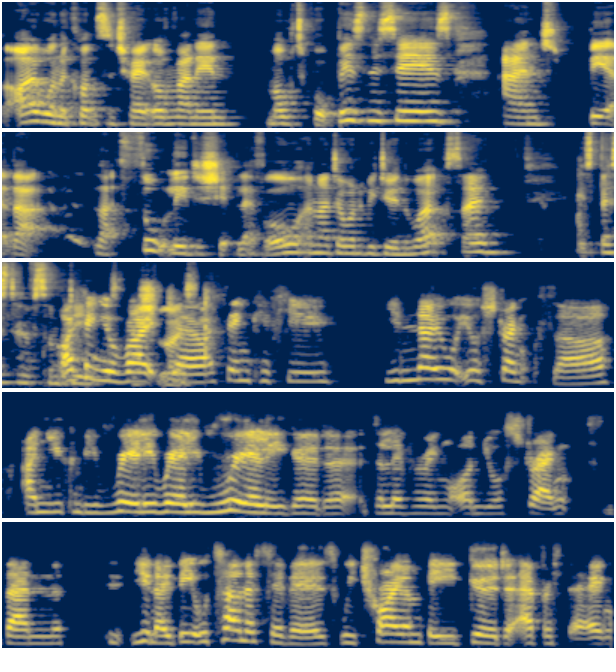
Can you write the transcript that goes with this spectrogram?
But I want to concentrate on running multiple businesses and be at that like thought leadership level. And I don't want to be doing the work. So it's best to have somebody. I think you're right, Jo. I think if you you know what your strengths are and you can be really really really good at delivering on your strengths then you know the alternative is we try and be good at everything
